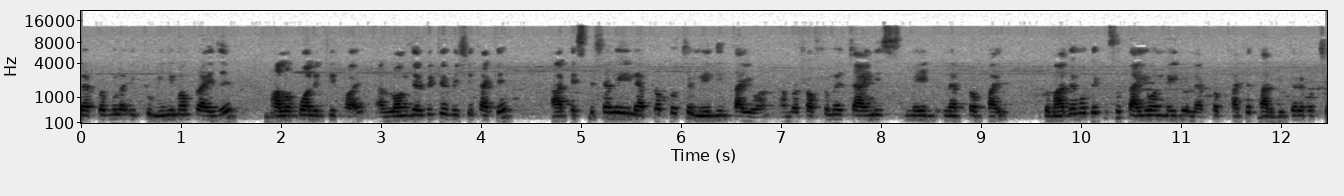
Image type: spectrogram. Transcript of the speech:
ল্যাপটপগুলো একটু মিনিমাম প্রাইসে ভালো কোয়ালিটির হয় আর লংজারভিটিও বেশি থাকে। আর স্পেশালি এই ল্যাপটপটা হচ্ছে মেড ইন তাইওয়ান আমরা সবসময় চাইনিজ মেড ল্যাপটপ পাই। তো মাঝে মধ্যে কিছু তাইওয়ান মেডও ল্যাপটপ থাকে তার ভিতরে হচ্ছে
